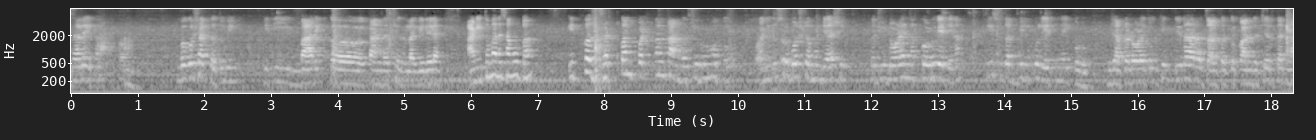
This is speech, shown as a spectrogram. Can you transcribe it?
झालंय का. बघू शकता तुम्ही किती बारीक कांदा चिरला गेलेला आहे. आणि तुम्हाला सांगू का इतकं झटकन पटकन कांदा चिरून होतो. आणि दुसरी गोष्ट म्हणजे अशी का जी डोळ्यांना कडू येते ना ती सुद्धा बिलकुल येत नाही कडू. म्हणजे आपल्या डोळ्यातून किती दारा चालतात तो कांदा चिरताना.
